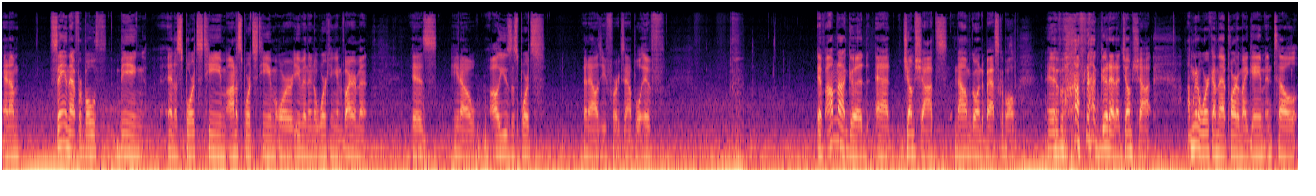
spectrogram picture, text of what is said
And I'm saying that for both being in a sports team, on a sports team, or even in a working environment is, you know, I'll use a sports analogy for example. If if I'm not good at jump shots, now I'm going to basketball. If I'm not good at a jump shot, I'm going to work on that part of my game until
